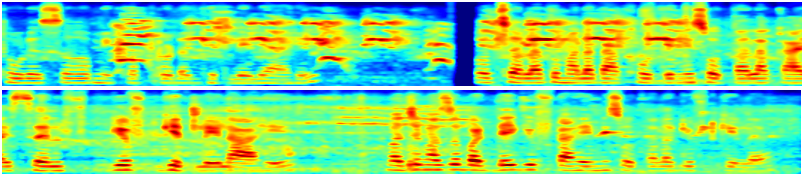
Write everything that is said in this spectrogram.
थोडंसं मेकअप प्रोडक्ट घेतलेले आहे. तो चला तुम्हाला दाखवते मी स्वतःला काय सेल्फ गिफ्ट घेतलेलं आहे. म्हणजे माझं बड्डे गिफ्ट आहे मी स्वतःला गिफ्ट केलं आहे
